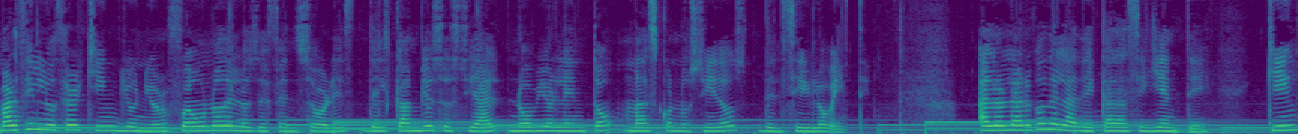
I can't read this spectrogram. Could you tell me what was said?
Martin Luther King Jr. fue uno de los defensores del cambio social no violento más conocidos del siglo XX. A lo largo de la década siguiente, King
